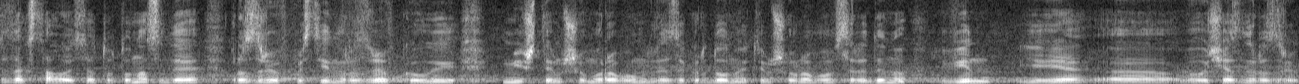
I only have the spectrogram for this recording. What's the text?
Це так сталося. Тобто у нас іде розрив, постійний розрив, коли між тим, що ми робимо для закордону і тим, що ми робимо всередину, він є е, величезний розрив.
